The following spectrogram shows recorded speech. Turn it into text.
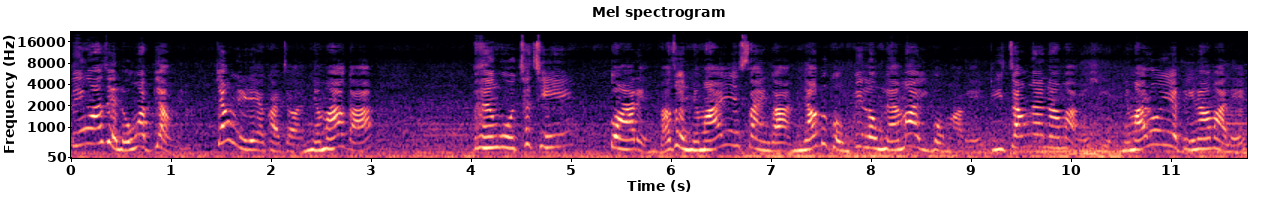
350လုံးဝပျောက်နေတာပျောက်နေတဲ့အခါကျတော့ညီမကဘန်ကိုချက်ချင်းသွားတယ်။ဘာလို့ဆိုညီမရဲ့ဆိုင်ကမြောက်တကုံပင်လုံလမ်းမကြီးပေါ်မှာပဲဒီကျောင်းလမ်းနားမှာပဲရှိတယ်။ညီမတို့ရဲ့ဘေးနားမှာလည်း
